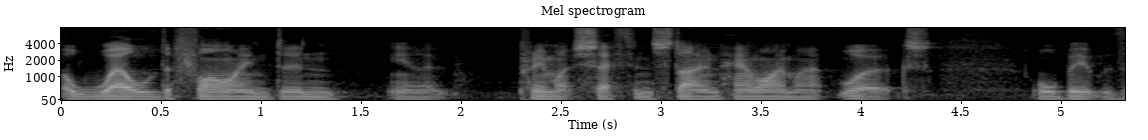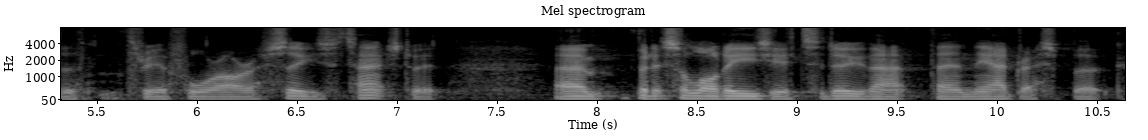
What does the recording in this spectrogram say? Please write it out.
a well-defined and you know pretty much set in stone how IMAP works, albeit with the three or four RFCs attached to it. Um, but it's a lot easier to do that than the address book.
